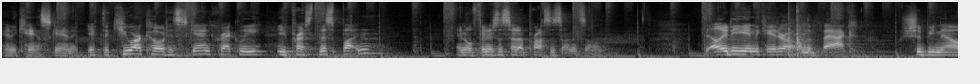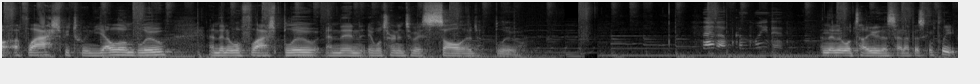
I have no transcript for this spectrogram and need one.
and it can't scan it. If the QR code is scanned correctly, you press this button and it'll finish the setup process on its own. The LED indicator on the back should be now a flash between yellow and blue and then it will flash blue, and then it will turn into a solid blue. Setup completed. And then it will tell you the setup is complete.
